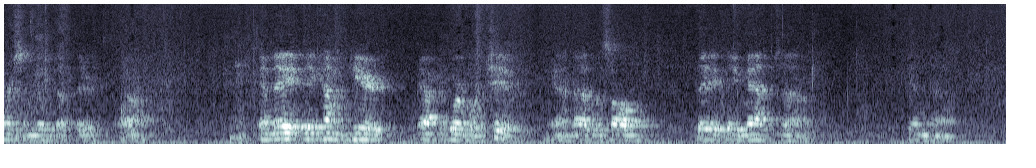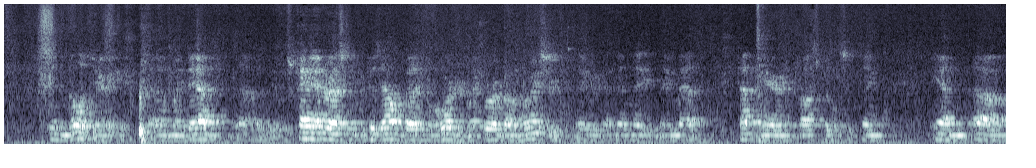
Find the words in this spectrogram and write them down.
Emerson lived up there. Uh, And they, they come here after World War II, and that was all, they, they met, uh, in, uh, in the military. Uh, my dad, uh, it was kind of interesting because alphabetical order, like we're about Neusser, they, and then they, they met Cotton here in hospitals and things. And, uh,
